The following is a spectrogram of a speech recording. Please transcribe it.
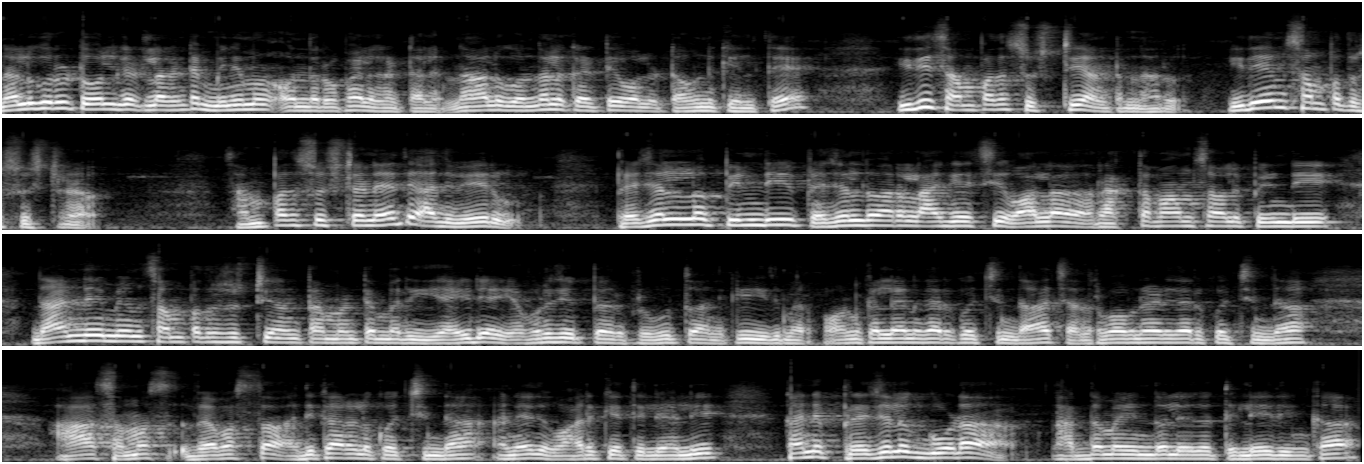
నలుగురు టోల్ కట్టాలంటే మినిమం వంద రూపాయలు కట్టాలి. నాలుగు వందలు కట్టి వాళ్ళు టౌన్కి వెళ్తే ఇది సంపద సృష్టి అంటున్నారు. ఇదేం సంపద సృష్టి రావు? సంపద సృష్టి అనేది అది వేరు. ప్రజల్లో పిండి ప్రజల ద్వారా లాగేసి వాళ్ళ రక్త మాంసాలు పిండి దాన్నే మేము సంపద సృష్టి అంటామంటే మరి ఈ ఐడియా ఎవరు చెప్పారు ప్రభుత్వానికి? ఇది మరి పవన్ కళ్యాణ్ గారికి వచ్చిందా? చంద్రబాబు నాయుడు గారికి వచ్చిందా? ఆ సమస్య వ్యవస్థ అధికారులకు వచ్చిందా అనేది వారికే తెలియాలి. కానీ ప్రజలకు కూడా అర్థమైందో లేదో తెలియదు ఇంకా.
